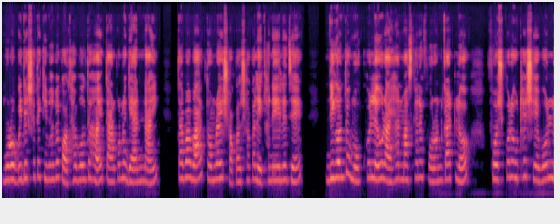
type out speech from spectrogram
মুরব্বীদের সাথে কীভাবে কথা বলতে হয় তার কোনো জ্ঞান নাই। তা বাবা তোমরা এই সকাল সকাল এখানে এলে যে দিগন্ত মুখ খুললেও রায়হান মাঝখানে ফোরন কাটল, ফোঁস করে উঠে সে বলল,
